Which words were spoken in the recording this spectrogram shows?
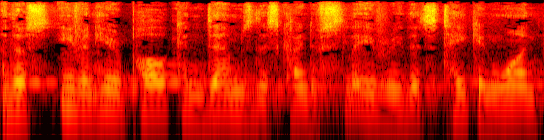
And thus, even here, Paul condemns this kind of slavery that's taken one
